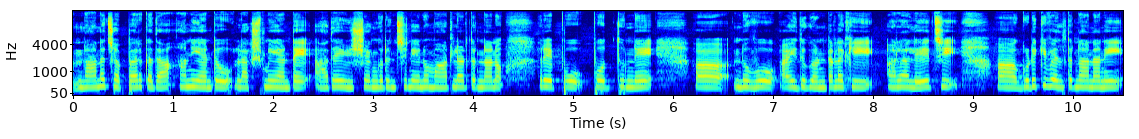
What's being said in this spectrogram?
నాన్న చెప్పారు కదా అని అంటూ లక్ష్మి అంటే అదే విషయం గురించి నేను మాట్లాడుతున్నాను. రేపు పొద్దున్నే నువ్వు ఐదు గంటలకి అలా లేచి గుడికి వెళ్తున్నాను వెళ్తున్నానని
